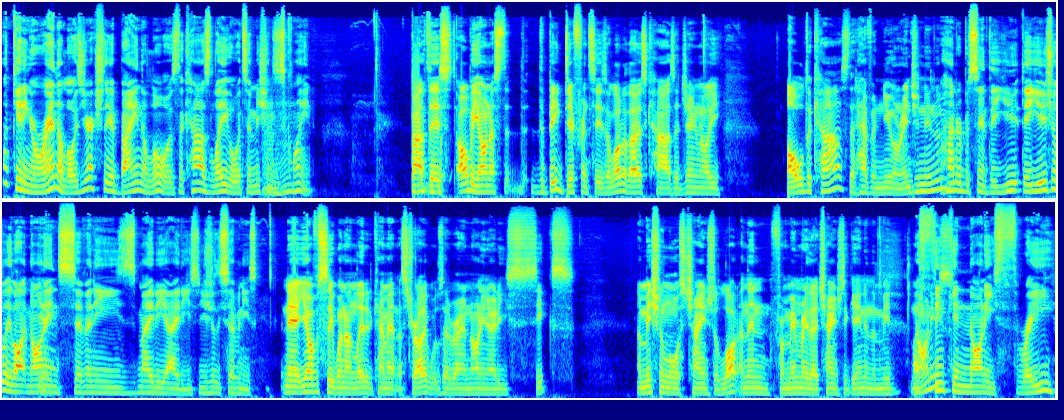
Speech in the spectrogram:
not getting around the laws. You're actually obeying the laws. The car's legal. Its emissions Mm-hmm. is clean. But there's, I'll be honest, the, the big difference is a lot of those cars are generally older cars that have a newer engine in them. Hundred percent. They're u- they're usually like 1970s, maybe 80s, usually 70s. Now, you obviously, when unleaded came out in Australia, what was that around 1986? Emission laws changed a lot, and then from memory, they changed again in the mid 90s. I think in '93,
